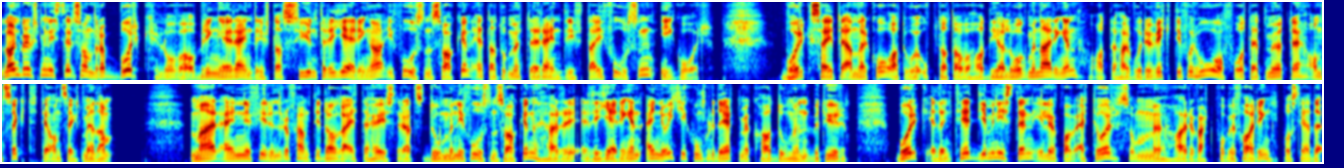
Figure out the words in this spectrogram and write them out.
Landbruksminister Sandra Borch lova å bringe reindriftas syn til regjeringa i Fosen-saken etter at hun møtte reindrifta i Fosen i går. Borch sier til NRK at hun er opptatt av å ha dialog med næringen, og at det har vært viktig for henne å få til et møte ansikt til ansikt med dem. Mer enn 450 dager etter høyesterettsdommen i Fosen-saken har regjeringen ennå ikke konkludert med hva dommen betyr. Borch er den tredje ministeren i løpet av ett år som har vært på befaring på stedet.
